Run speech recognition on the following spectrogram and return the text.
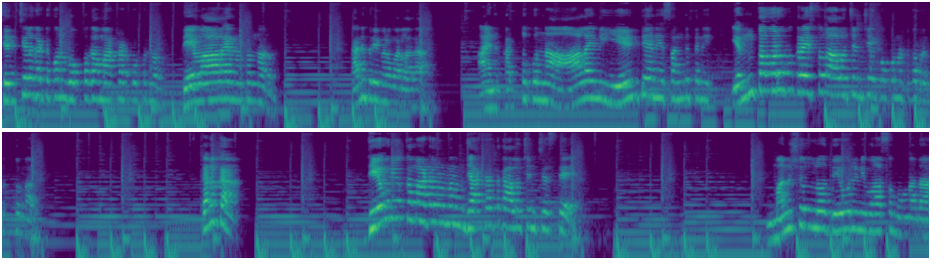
చర్చిలు కట్టుకొని గొప్పగా మాట్లాడుకుంటున్నారు దేవాలయం అంటున్నారు. కానీ ప్రియమైన వాళ్ళరా ఆయన కట్టుకున్న ఆలయం ఏంటి అనే సంగతిని ఎంతవరకు క్రైస్తవులు ఆలోచన చేయకపోతున్నట్టుగా బ్రతుకుతున్నారు. కనుక దేవుని యొక్క మాటలను మనం జాగ్రత్తగా ఆలోచన చేస్తే మనుషుల్లో దేవుని నివాసం ఉన్నదా?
